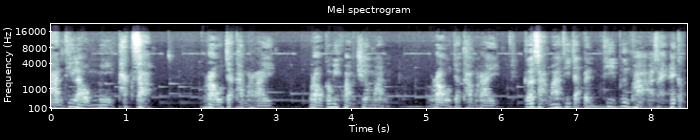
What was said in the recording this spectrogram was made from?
การที่เรามีทักษะ เราจะทำอะไร เราก็มีความเชื่อมั่น เราจะทำอะไร ก็สามารถที่จะเป็นที่พึ่งพาอาศัยให้กับ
